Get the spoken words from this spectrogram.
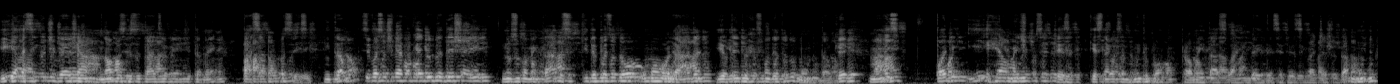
e assim que eu tiver já novos resultados, eu venho aqui também passar para vocês. Então, se você tiver qualquer dúvida, deixa aí nos comentários, que depois eu dou uma olhada e eu tento responder todo mundo, tá ok? Mas pode ir realmente com certeza, porque esse negócio é muito bom para aumentar a sua renda aí, tenho certeza que vai te ajudar muito,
